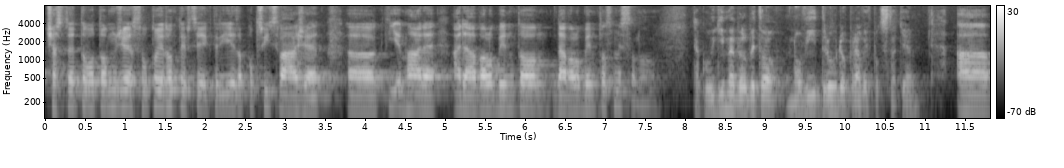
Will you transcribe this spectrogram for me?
často je to o tom, že jsou to jednotlivci, kteří je zapotřebí svážet eh, k té MHD a dávalo by jim to, dávalo by jim to smysl. No. Tak uvidíme, byl by to nový druh dopravy v podstatě? A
